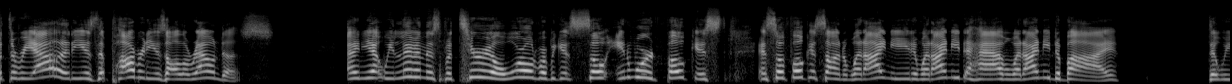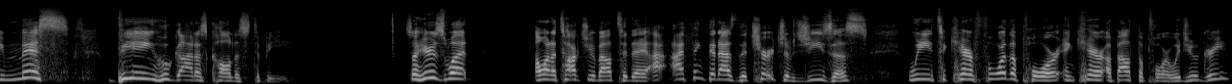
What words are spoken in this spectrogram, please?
But the reality is that poverty is all around us. And yet we live in this material world where we get so inward focused and so focused on what I need and what I need to have and what I need to buy that we miss being who God has called us to be. So here's what I want to talk to you about today. I, I, think that as the church of Jesus, we need to care for the poor and care about the poor. Would you agree?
